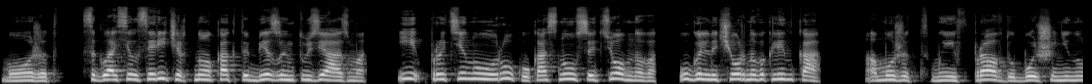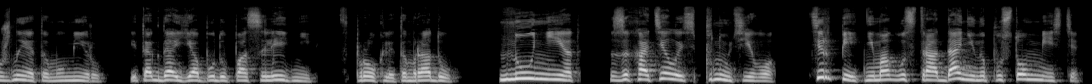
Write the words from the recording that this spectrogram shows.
Может, согласился Ричард, но как-то без энтузиазма и протянул руку, коснулся темного, угольно-черного клинка. А может, мы и вправду больше не нужны этому миру. И тогда я буду последний в проклятом роду. Ну нет, захотелось пнуть его. Терпеть не могу страданий на пустом месте.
